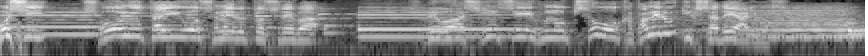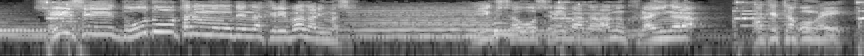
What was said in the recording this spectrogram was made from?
もし、将棋隊を攻めるとすれば、それは新政府の基礎を固める戦であります。正々堂々たるものでなければなりません。戦をせねばならぬくらいなら、負けた方がええ。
